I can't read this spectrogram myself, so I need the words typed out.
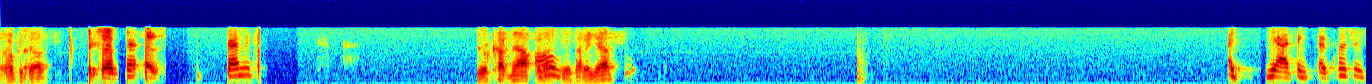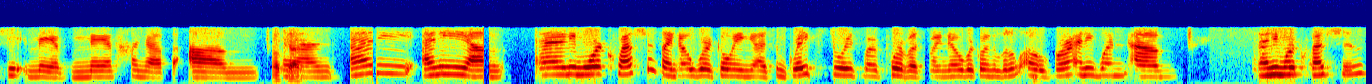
I hope it does. It does. That makes You were cutting out. For Oh. Was that a yes? I, yeah, I think the question she may have may have hung up. Um, Okay. And any any um, any more questions? I know we're going uh, some great stories by four of us. So I know we're going a little over. Anyone? Um, any more questions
